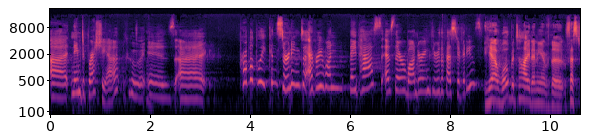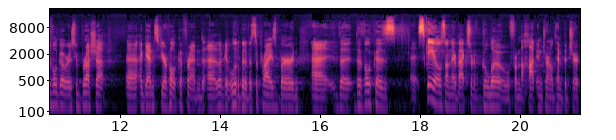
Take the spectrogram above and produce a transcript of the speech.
uh, named Brescia, who is uh, probably concerning to everyone they pass as they're wandering through the festivities. Yeah, woe betide any of the festival goers who brush up uh, against your Volca friend. Uh, they'll get a little bit of a surprise burn. Uh, the, the Volca's uh, scales on their back sort of glow from the hot internal temperature.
